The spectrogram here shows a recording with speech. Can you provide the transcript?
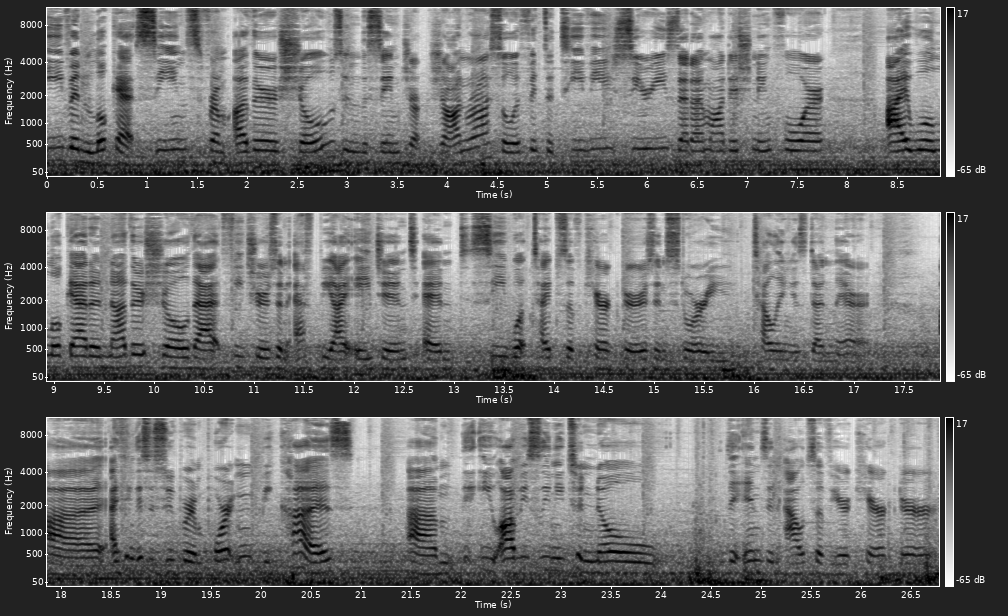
even look at scenes from other shows in the same genre. So if it's a TV series that I'm auditioning for, I will look at another show that features an FBI agent and see what types of characters and storytelling is done there. Uh, I think this is super important because um, you obviously need to know the ins and outs of your character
